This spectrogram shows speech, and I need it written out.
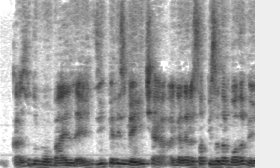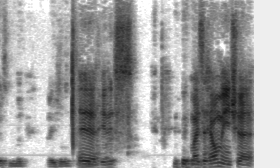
No caso do Mobile Legends, infelizmente, a, a galera só pisa na bola mesmo, né? Aí já é, eles, mas realmente, é,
